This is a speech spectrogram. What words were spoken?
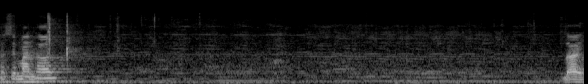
nó sẽ mạnh hơn. Đây.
